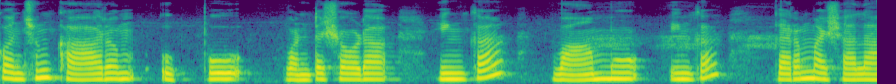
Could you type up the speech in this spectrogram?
కొంచెం కారం ఉప్పు వంట సోడా ఇంకా వాము ఇంకా గరం మసాలా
